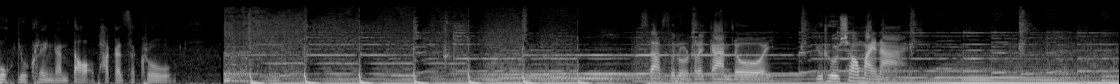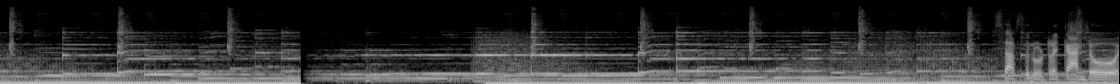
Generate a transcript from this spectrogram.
บุกยูเครนกันต่อพักกันสักครู่สนับสนุนรายการโดย YouTube ช่องไม้นาย นับสนุนรายการโดย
